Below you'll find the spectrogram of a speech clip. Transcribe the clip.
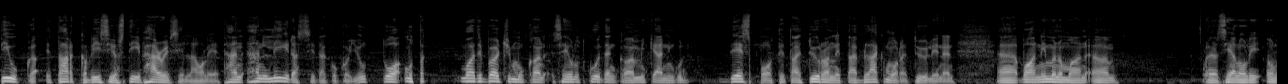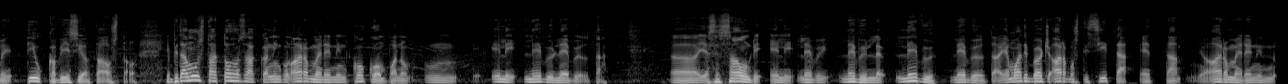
tiukka ja tarkka visio Steve Harrisilla oli. Että hän, hän liidasi sitä koko juttua, mutta Martin Birchin mukaan se ei ollut kuitenkaan mikään niin kuin despotti tai tyranni tai Blackmore-tyylinen, äh, vaan nimenomaan äh, siellä oli, oli tiukka visio taustalla. Ja pitää muistaa, että tuohon saakka niin kuin kokoonpano mm, eli levy levyltä ja se soundi eli levy, levy, levy, levy levyltä. Ja Martin Birch arvosti sitä, että Iron Maidenin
